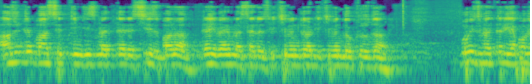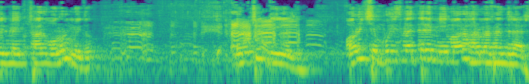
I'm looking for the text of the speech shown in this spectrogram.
az önce bahsettiğim hizmetleri siz bana rey vermeseniz 2004-2009'da bu hizmetleri yapabilme imkanım olur muydu? Mümkün değildi. Onun için bu hizmetlere mimarı hanımefendiler,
